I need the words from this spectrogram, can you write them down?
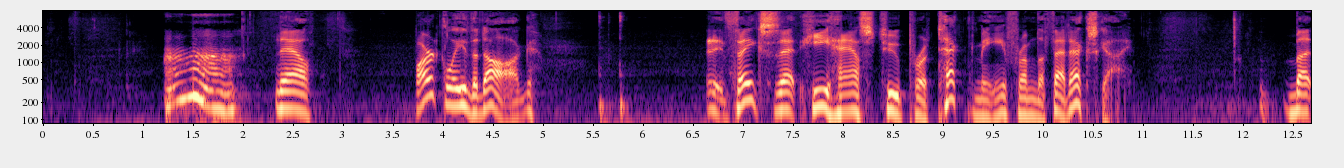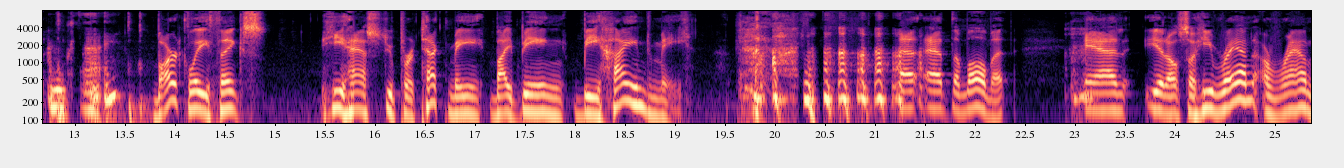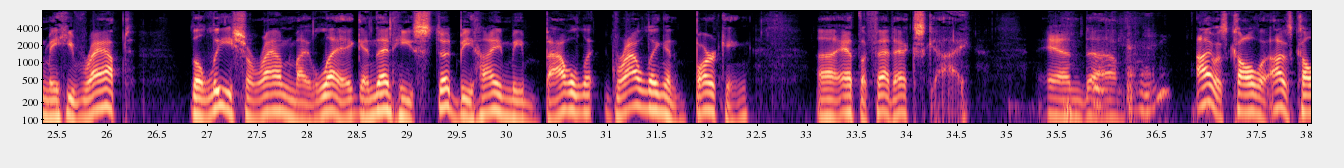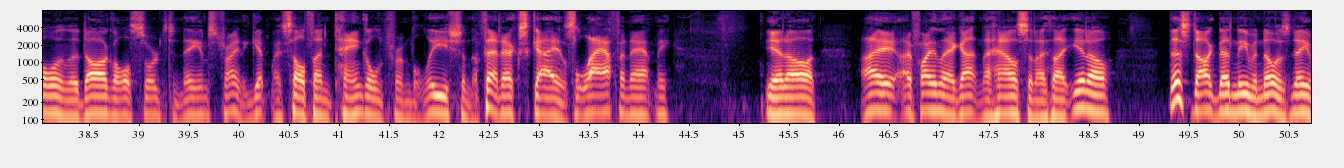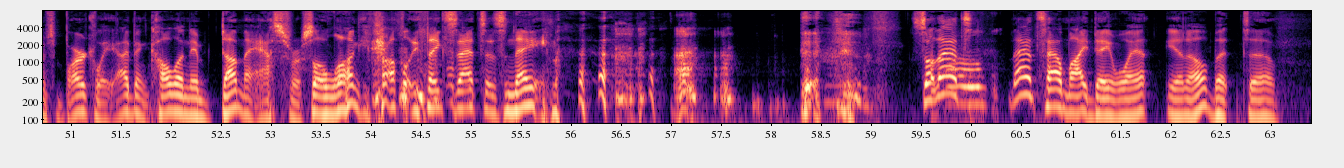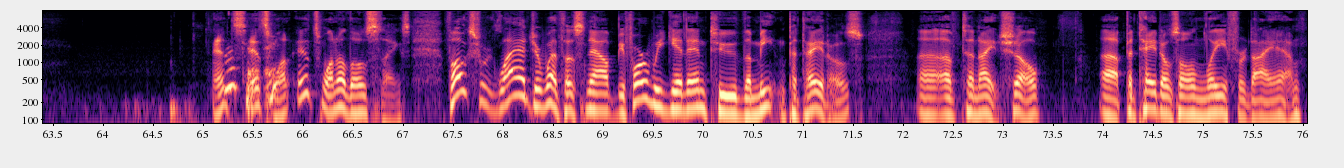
Ah, Now, Barkley the dog uh, thinks that he has to protect me from the FedEx guy. But okay. Barkley thinks he has to protect me by being behind me at, at the moment. And, you know, so he ran around me. He wrapped the leash around my leg, and then he stood behind me, bowling, growling and barking uh, at the FedEx guy. And Okay. I was calling I was calling the dog all sorts of names, trying to get myself untangled from the leash, and the FedEx guy is laughing at me. You know, and I I finally I got in the house and I thought, you know, this dog doesn't even know his name's Barkley. I've been calling him dumbass for so long he probably thinks that's his name. so that's Oh. that's how my day went, you know, but uh it's it's one it's one of those things. Folks, we're glad you're with us now. Before we get into the meat and potatoes uh, of tonight's show, uh, potatoes only for Diane.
